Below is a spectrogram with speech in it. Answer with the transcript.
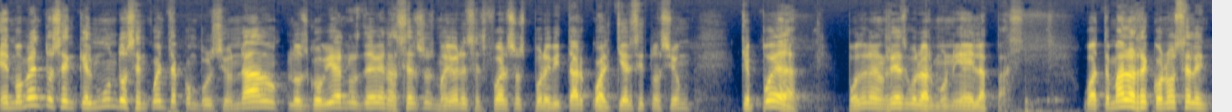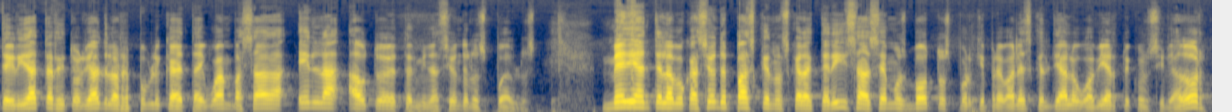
En momentos en que el mundo se encuentra convulsionado, los gobiernos deben hacer sus mayores esfuerzos por evitar cualquier situación que pueda poner en riesgo la armonía y la paz. Guatemala reconoce la integridad territorial de la República de Taiwán basada en la autodeterminación de los pueblos. Mediante la vocación de paz que nos caracteriza, hacemos votos porque prevalezca el diálogo abierto y conciliador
